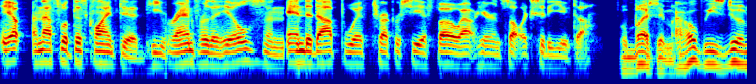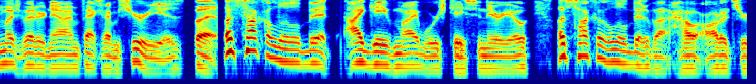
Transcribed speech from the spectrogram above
Yep. And that's what this client did. He ran for the hills and ended up with Trucker CFO out here in Salt Lake City, Utah. Well, bless him. I hope he's doing much better now. In fact, I'm sure he is. But let's talk a little bit. I gave my worst case scenario. Let's talk a little bit about how audits are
